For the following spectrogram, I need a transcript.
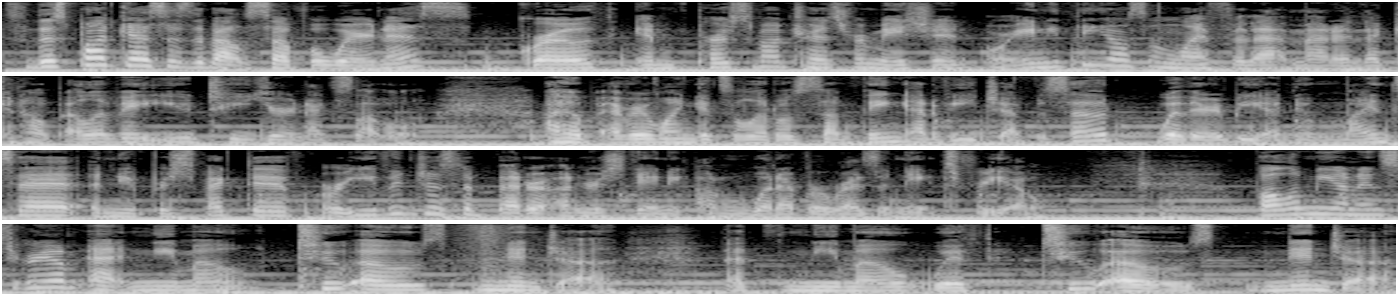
So, this podcast is about self awareness, growth, and personal transformation, or anything else in life for that matter that can help elevate you to your next level. I hope everyone gets a little something out of each episode, whether it be a new mindset, a new perspective, or even just a better understanding on whatever resonates for you. Follow me on Instagram at Nemo two O's Ninja. That's Nemo with two O's Ninja,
